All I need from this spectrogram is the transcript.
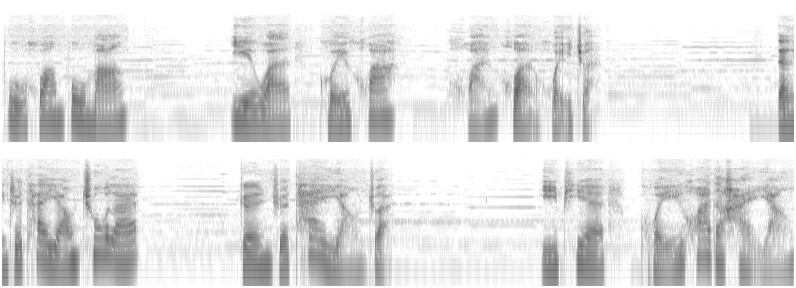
不慌不忙。夜晚，葵花缓缓回转，等着太阳出来。跟着太阳转，一片葵花的海洋。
